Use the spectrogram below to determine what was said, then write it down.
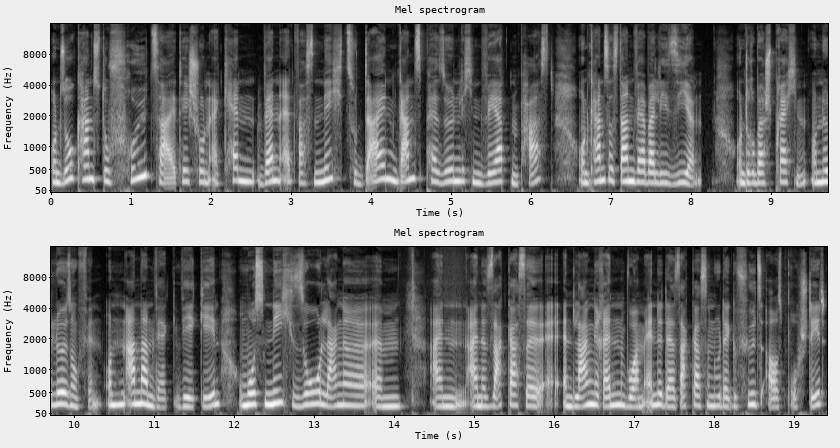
Und so kannst du frühzeitig schon erkennen, wenn etwas nicht zu deinen ganz persönlichen Werten passt und kannst es dann verbalisieren und drüber sprechen und eine Lösung finden und einen anderen Weg gehen und musst nicht so lange ähm, ein, eine Sackgasse entlang rennen, wo am Ende der Sackgasse nur der Gefühlsausbruch steht,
